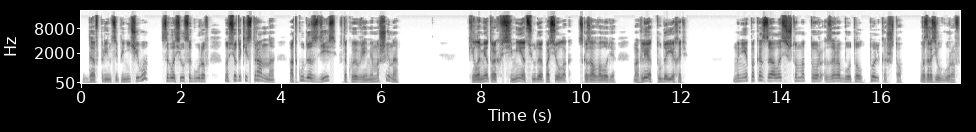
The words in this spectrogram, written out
Да, в принципе, ничего, согласился Гуров, но все-таки странно, откуда здесь в такое время машина? километрах в семи отсюда поселок», — сказал Володя. «Могли оттуда ехать». Мне показалось, что мотор заработал только что, возразил Гуров.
